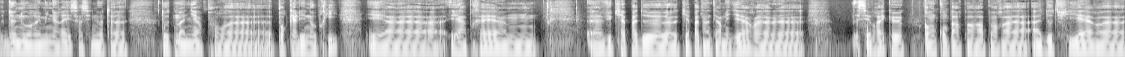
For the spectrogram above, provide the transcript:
de nous rémunérer. Ça, c'est notre, euh, notre manière pour, euh, pour caler nos prix. Et, euh, et après, euh, euh, vu qu'il n'y a pas de, qu'il y a pas d'intermédiaire. C'est vrai que quand on compare par rapport à, à d'autres filières, euh,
